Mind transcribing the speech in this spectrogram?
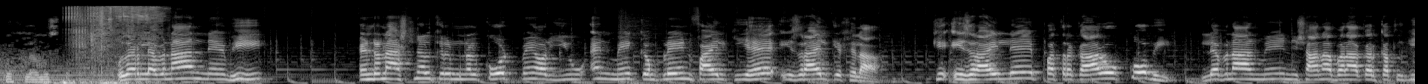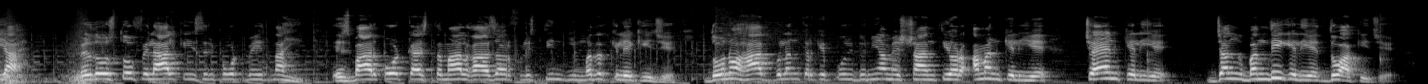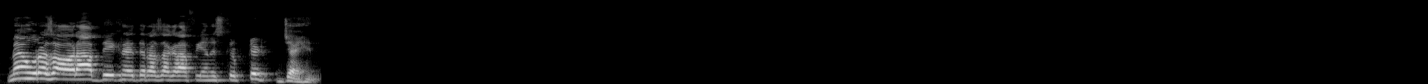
उधर लेबनान ने भी इंटरनेशनल क्रिमिनल कोर्ट में और यूएन में कंप्लेन फ़ाइल की है इसराइल के ख़िलाफ़ कि इसराइल ने पत्रकारों को भी लेबनान में निशाना बनाकर कत्ल किया है। फिर दोस्तों, फ़िलहाल की इस रिपोर्ट में इतना ही। इस बार कोड का इस्तेमाल गाज़ा और फ़लस्तीन की मदद के लिए कीजिए। दोनों हाथ बुलंद करके पूरी दुनिया में शांति और अमन के लिए, चैन के लिए जंग बंदी के लिए दुआ कीजिए। मैं हूँ रजा और आप देख रहे थे रजा ग्राफी अनस्क्रिप्टेड जय हिंद।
